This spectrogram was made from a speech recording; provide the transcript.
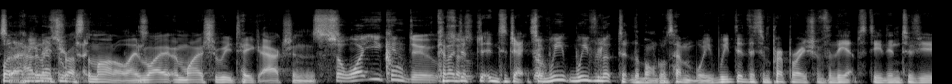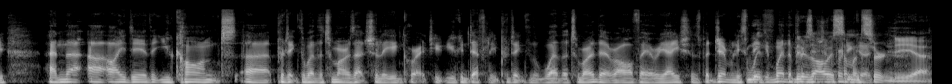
So Well, I how mean, do we trust the model, and why and why should we take actions? So what you can do? Can I just interject? So we we've looked at the models, haven't we? We did this in preparation for the Epstein interview, and that uh, idea that you can't uh, predict the weather tomorrow is actually incorrect. You, you can definitely predict the weather tomorrow. There are variations, but generally speaking, With- weather there's always some good. uncertainty. Yeah,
